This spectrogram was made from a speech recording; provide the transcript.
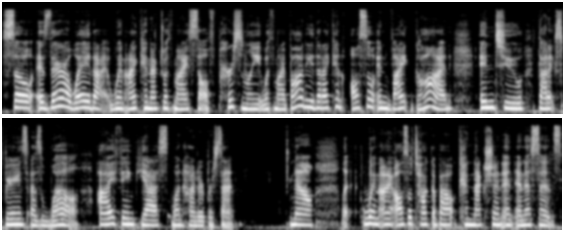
So is there a way that when I connect with myself personally, with my body, that I can also invite God into that experience as well? I think yes, 100%. Now, when I also talk about connection and innocence,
